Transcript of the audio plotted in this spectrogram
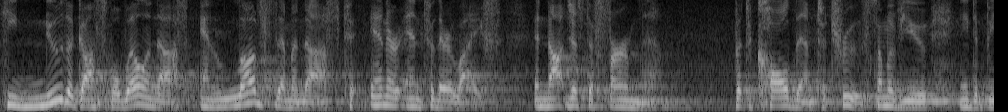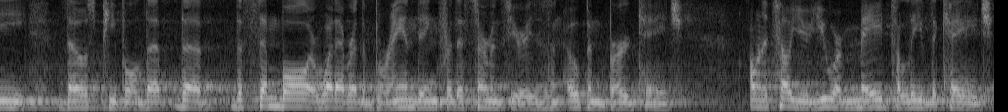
he knew the gospel well enough and loved them enough to enter into their life and not just affirm them but to call them to truth. Some of you need to be those people. The, the, the symbol or whatever, the branding for this sermon series is an open bird cage. I want to tell you, you were made to leave the cage.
